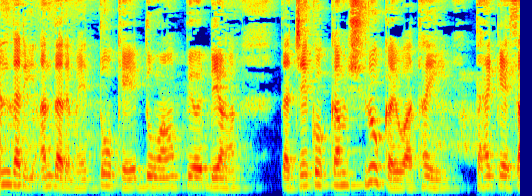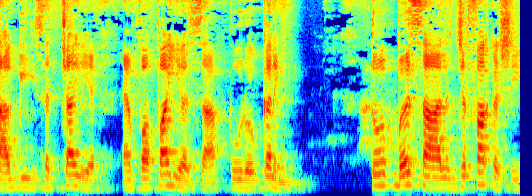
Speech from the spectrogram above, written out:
अंदरि ई अंदरि में तोखे दुआऊं पियो ॾियाँ। त जेको कमु शुरू कयो अथई तंहिंखे साॻी सचाईअ ऐं वफ़ाईअ सां पूरो करीं। तो ॿ साल जफ़ाकशी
